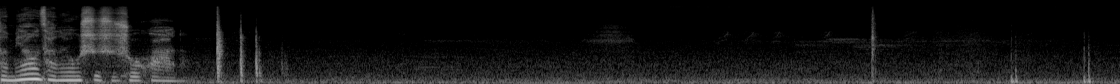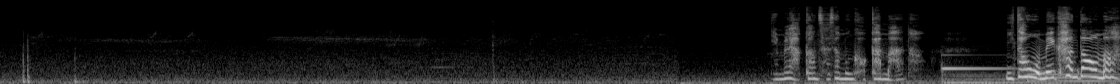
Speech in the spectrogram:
怎么样才能用事实说话呢？你们俩刚才在门口干嘛呢？你当我没看到吗？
